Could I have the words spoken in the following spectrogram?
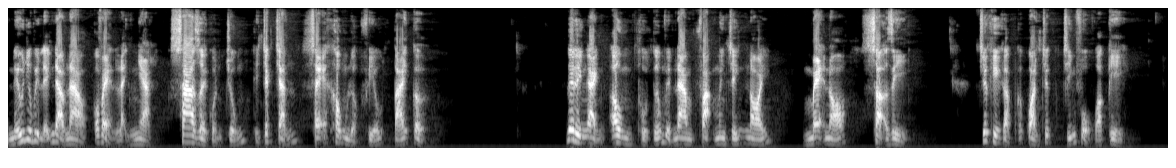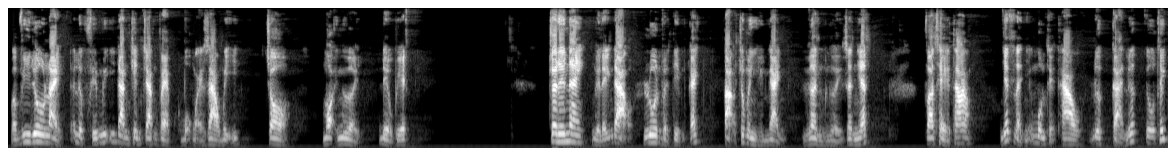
Nếu như vị lãnh đạo nào có vẻ lạnh nhạt, xa rời quần chúng thì chắc chắn sẽ không được phiếu tái cử. Đây là hình ảnh ông Thủ tướng Việt Nam Phạm Minh Chính nói mẹ nó sợ gì trước khi gặp các quan chức chính phủ Hoa Kỳ và video này đã được phía Mỹ đăng trên trang web của Bộ Ngoại giao Mỹ cho mọi người đều biết. Cho đến nay, người lãnh đạo luôn phải tìm cách tạo cho mình hình ảnh gần người dân nhất. Và thể thao, nhất là những môn thể thao được cả nước yêu thích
